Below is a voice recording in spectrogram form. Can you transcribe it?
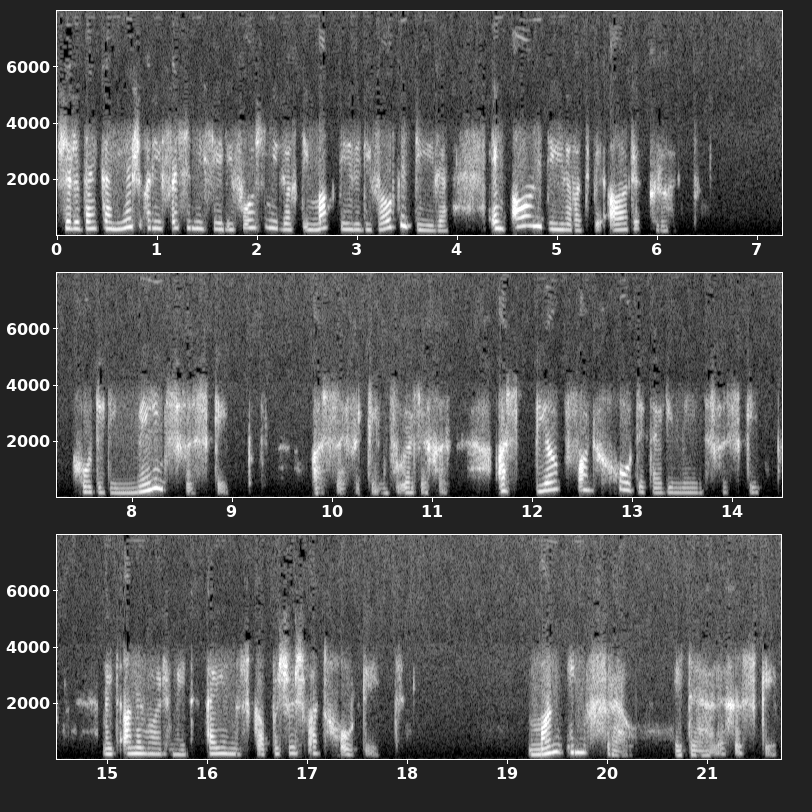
sodat hy kan heers oor die visse in die see, die voëls in die lug, die makdiere, die wilde diere en al die diere wat op die aarde kruip. God het die mens geskep as sy verteenwoordiger. As beeld van God het hy die mens geskep. Met ander woorde met eienskappe soos wat God het. Man en vrou het hy hulle geskep.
